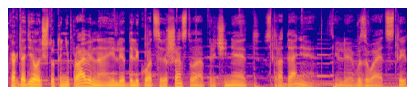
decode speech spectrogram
Когда делать что-то неправильно или далеко от совершенства причиняет страдания или вызывает стыд.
